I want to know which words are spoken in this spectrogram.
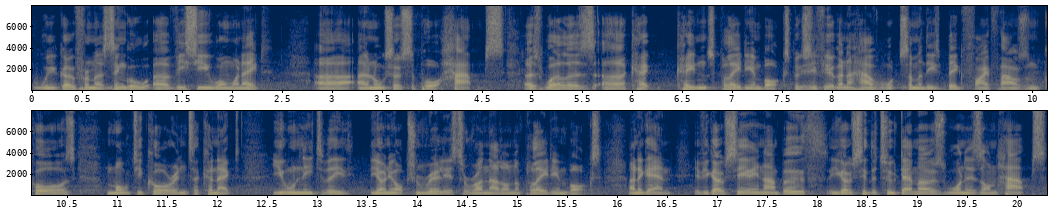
we go from a single uh, VCU 118 uh, and also support HAPS as well as uh, Cadence Palladium box because if you're going to have some of these big 5,000 cores, multi-core interconnect, you will need to be, the only option really is to run that on a Palladium box. And again, if you go see in our booth, you go see the two demos, one is on HAPS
